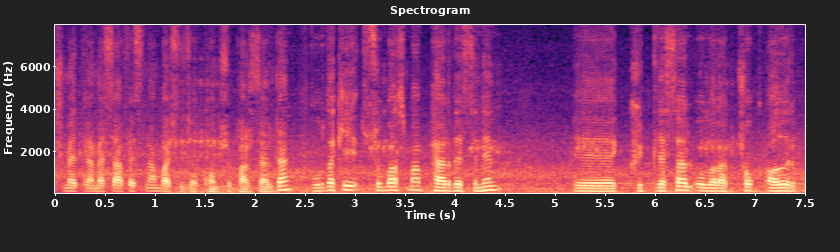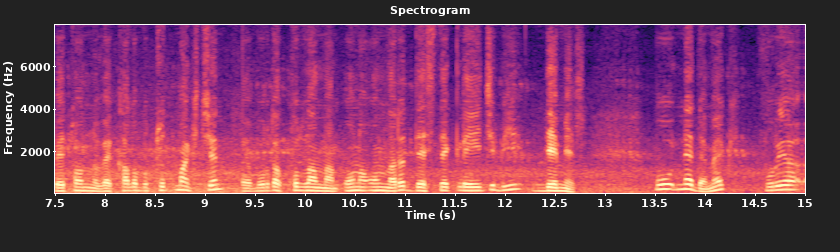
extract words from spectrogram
3 metre mesafesinden başlayacak komşu parselden. Buradaki su basma perdesinin e, kütlesel olarak çok ağır betonlu ve kalıbı tutmak için e, burada kullanılan ona onları destekleyici bir demir. Bu ne demek? Buraya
